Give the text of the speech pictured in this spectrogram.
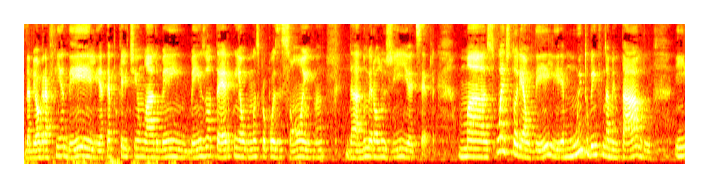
da biografia dele, até porque ele tinha um lado bem, bem esotérico em algumas proposições, né? Da numerologia, etc. Mas o editorial dele é muito bem fundamentado e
